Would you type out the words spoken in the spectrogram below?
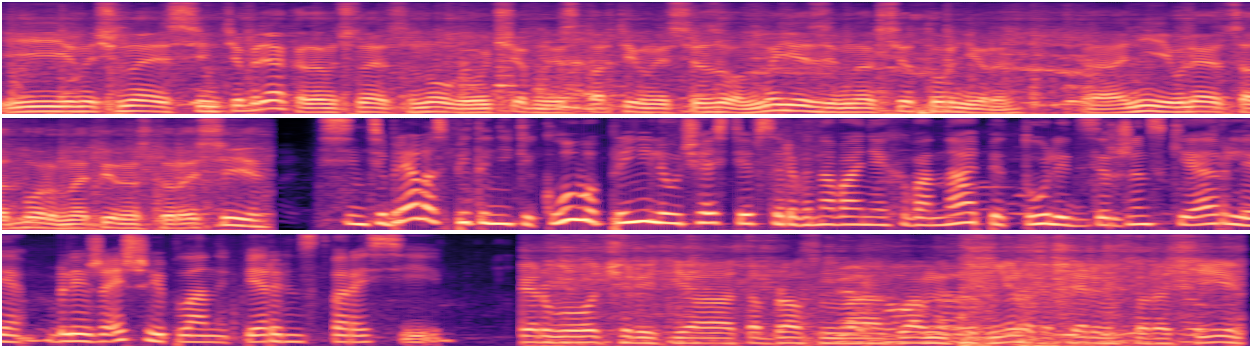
И начиная с сентября, когда начинается новый учебный и спортивный сезон, мы ездим на все турниры. Они являются отбором на первенство России. С сентября воспитанники клуба приняли участие в соревнованиях в Анапе, Туле, Дзержинске и Орле. Ближайшие планы первенства России. В первую очередь я отобрался на главный турнир, это первенство России.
